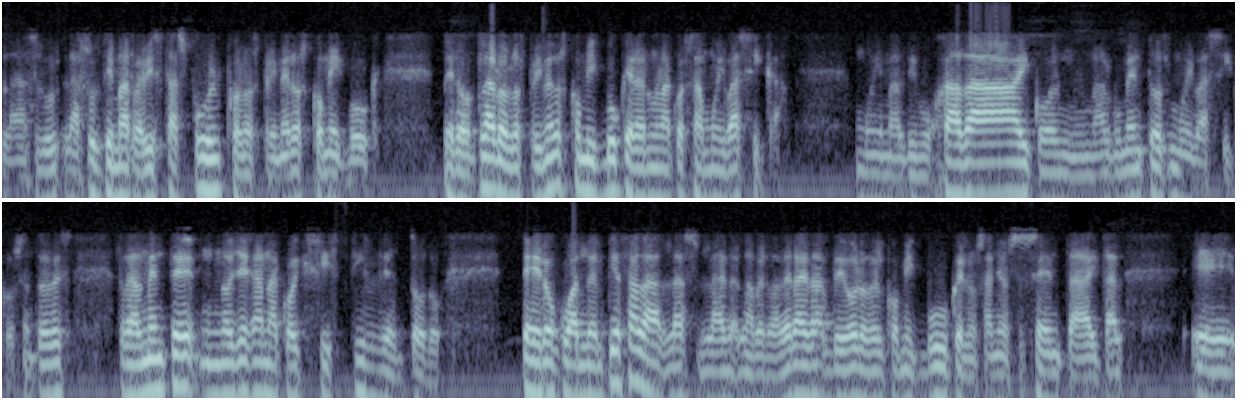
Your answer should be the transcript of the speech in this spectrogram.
las, las últimas revistas pulp con los primeros comic book. Pero claro, los primeros comic book eran una cosa muy básica muy mal dibujada y con argumentos muy básicos. Entonces, realmente no llegan a coexistir del todo. Pero cuando empieza la, la, la, verdadera edad de oro del comic book en los años 60 y tal, eh,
